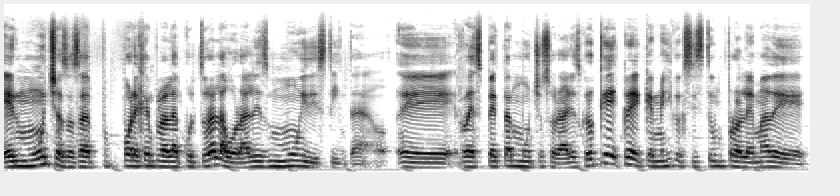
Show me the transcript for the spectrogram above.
En muchos, o sea, por ejemplo, la cultura laboral es muy distinta. Eh, respetan muchos horarios. Creo que, que, en México existe un problema de,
